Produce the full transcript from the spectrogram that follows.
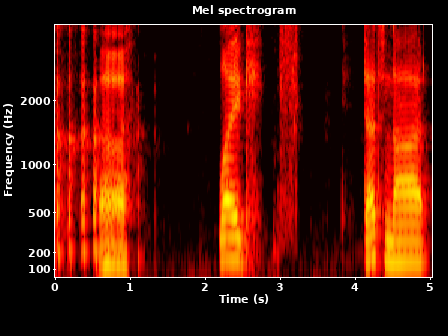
uh, like, that's not.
